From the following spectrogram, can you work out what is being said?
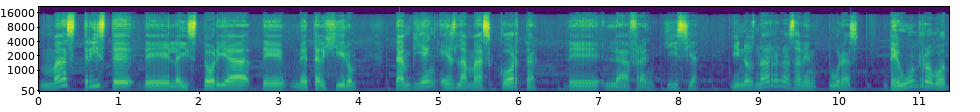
más triste de la historia de Metal Hero. También es la más corta de la franquicia y nos narra las aventuras de un robot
